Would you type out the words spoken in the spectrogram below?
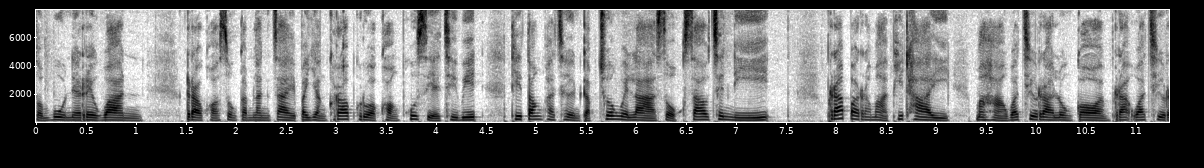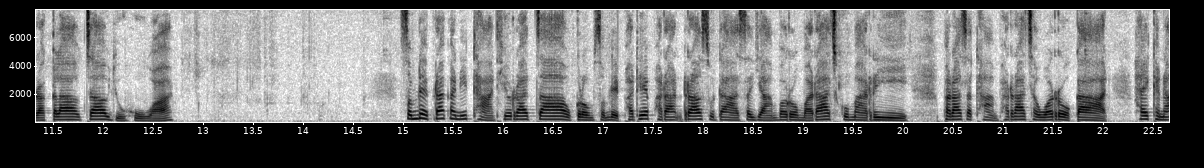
สมบูรณ์ในเร็ววัน เราขอส่งกำลังใจไปยังครอบครัวของผู้เสียชีวิต ที่ต้องเผชิญกับช่วงเวลาโศกเศร้าเช่นนี้ พระปรมาภิไธยมหาวชิราลงกรณ์พระวชิรเกล้าเจ้าอยู่หัว สมเด็จพระกนิษฐาธิราชเจ้า กรมสมเด็จพระเทพรัตนราชสุดาสยามบรมราชกุมารี พระราชทานพระราชวโรกาส ให้คณะ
